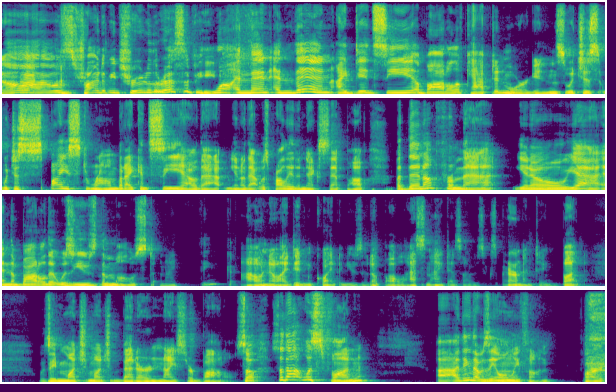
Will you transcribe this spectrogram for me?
know, I was trying to be true to the recipe. Well, and then and then I did see a bottle of Captain Morgan's, which is which is spiced rum, but I could see how that you know that was probably the next step up. But then up from that, you know, yeah, and the bottle that was used the most, and I oh no, I didn't quite use it up all last night as I was experimenting, but was a much much better, nicer bottle. So so that was fun. Uh, I think that was the only fun part.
